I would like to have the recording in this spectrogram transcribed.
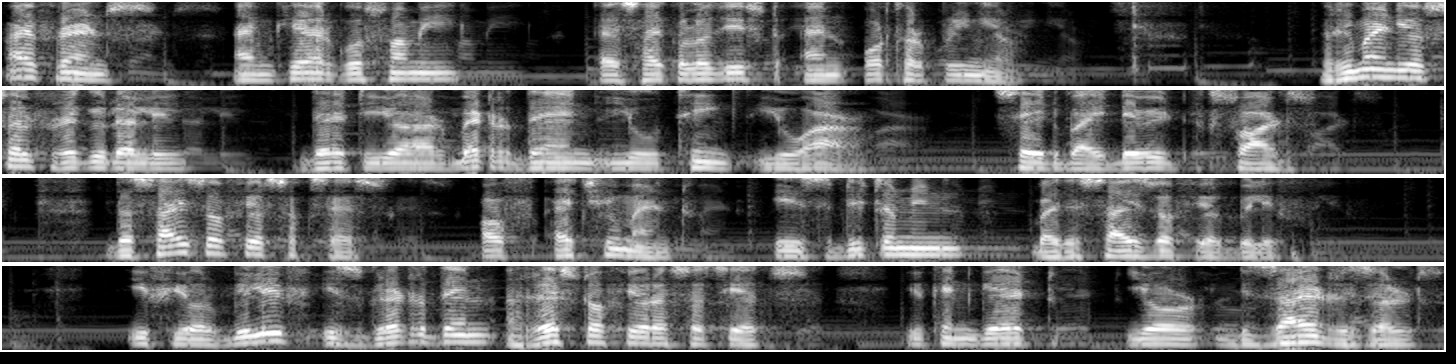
Hi friends, I am K.R. Goswami, a psychologist and entrepreneur. Remind yourself regularly that you are better than you think you are, said by David Schwartz. The size of your success, of achievement, is determined by the size of your belief. If your belief is greater than rest of your associates, you can get your desired results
